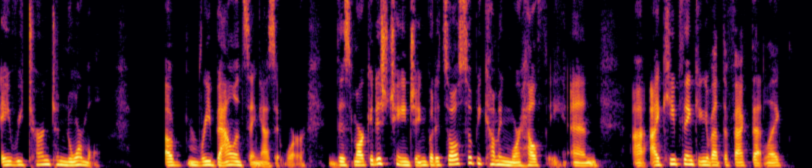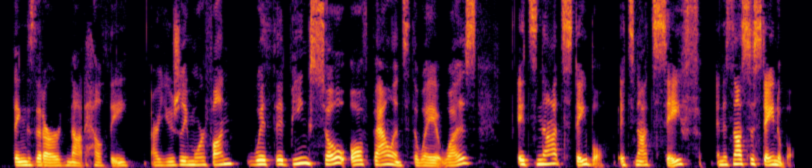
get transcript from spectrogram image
a return to normal a rebalancing, as it were. This market is changing, but it's also becoming more healthy. And uh, I keep thinking about the fact that, like, things that are not healthy are usually more fun. With it being so off balance the way it was, it's not stable, it's not safe, and it's not sustainable.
